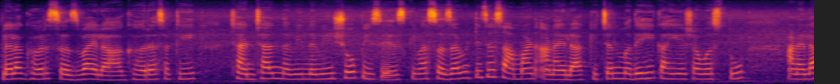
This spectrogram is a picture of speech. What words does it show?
आपल्याला घर सजवायला घरासाठी छान छान नवीन नवीन शो पीसेस किंवा सजावटीचं सामान आणायला किचनमध्येही काही अशा वस्तू आणायला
